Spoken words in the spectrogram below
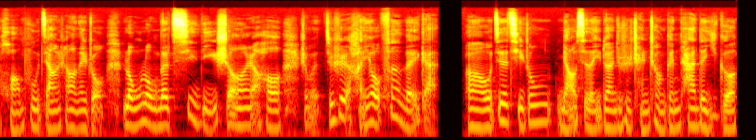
黄浦江上那种隆隆的汽笛声，然后什么，就是很有氛围感。呃，我记得其中描写了一段，就是陈诚跟他的一个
